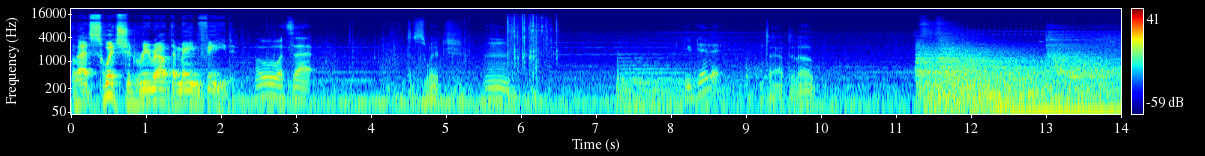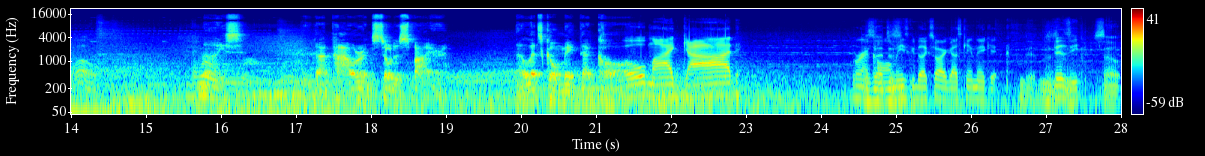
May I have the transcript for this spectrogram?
Well, that switch should reroute the main feed. Oh, what's that? It's a switch, mm. You did it. tapped it up. Whoa. Nice. We've got power and so does Spire. Now let's go make that call. Oh my God. We're gonna call him. just- He's gonna be like, "Sorry guys, can't make it. Busy. So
